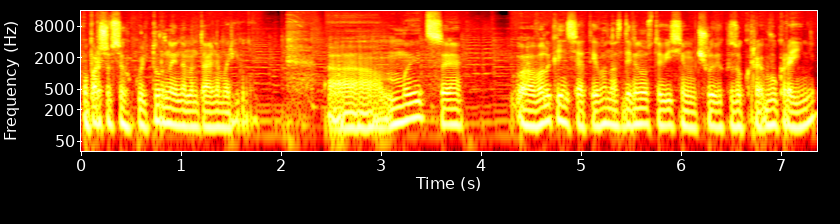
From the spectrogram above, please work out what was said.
По-перше, всього культурно і на ментальному рівні. Ми це велика ініціатива. У нас 98 чоловік в Україні.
